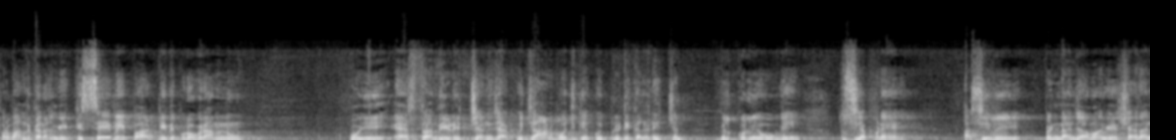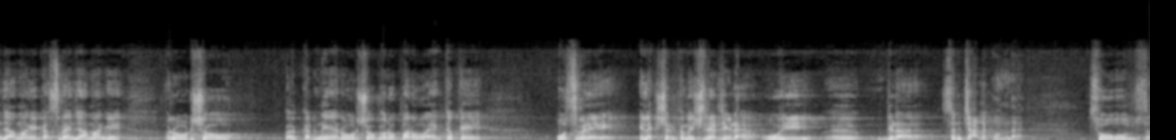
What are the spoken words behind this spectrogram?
ਪ੍ਰਬੰਧ ਕਰਾਂਗੇ। ਕਿਸੇ ਵੀ ਪਾਰਟੀ ਦੇ ਪ੍ਰੋਗਰਾਮ ਨੂੰ ਕੋਈ ਇਸ ਤਰ੍ਹਾਂ ਦੀ ਅੜਿੱਚਣ ਜਾਂ ਕੋਈ ਜਾਣਬੁੱਝ ਕੇ ਕੋਈ ਪੋਲੀਟੀਕਲ ਅੜਿੱਚਣ ਬਿਲਕੁਲ ਨਹੀਂ ਹੋਊਗੀ। ਤੁਸੀਂ ਆਪਣੇ, ਅਸੀਂ ਵੀ ਪਿੰਡਾਂ ਜਾਵਾਂਗੇ, ਸ਼ਹਿਰਾਂ ਜਾਵਾਂਗੇ, ਕਸਬਿਆਂ ਜਾਵਾਂਗੇ। ਰੋਡ ਸ਼ੋਅ ਕਰਨੇ ਆ, ਰੋਡ ਸ਼ੋਅ ਕਰੋ। ਪਰ ਉਹ ਹੈ ਕਿਉਂਕਿ ਉਸ ਵੇਲੇ ਇਲੈਕਸ਼ਨ ਕਮਿਸ਼ਨਰ ਜਿਹੜਾ ਉਹੀ ਜਿਹੜਾ ਸੰਚਾਲਕ ਹੁੰਦਾ ਸੋ ਸ-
